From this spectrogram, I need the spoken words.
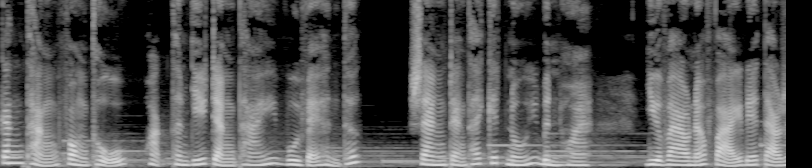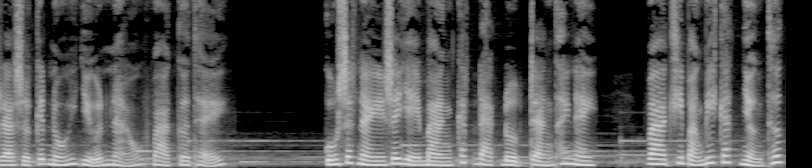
căng thẳng, phòng thủ hoặc thậm chí trạng thái vui vẻ hình thức, sang trạng thái kết nối, bình hòa dựa vào não phải để tạo ra sự kết nối giữa não và cơ thể. Cuốn sách này sẽ dạy bạn cách đạt được trạng thái này và khi bạn biết cách nhận thức,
